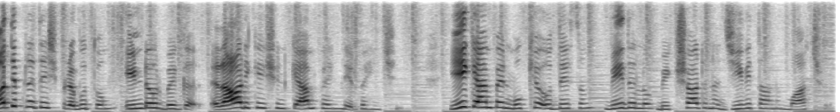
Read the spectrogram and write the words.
మధ్యప్రదేశ్ ప్రభుత్వం ఇండోర్ బెగ్గర్ ఎరాడికేషన్ క్యాంపెయిన్ నిర్వహించింది. ఈ క్యాంపెయిన్ ముఖ్య ఉద్దేశం వీధుల్లో భిక్షాటన జీవితాలను మార్చడం.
